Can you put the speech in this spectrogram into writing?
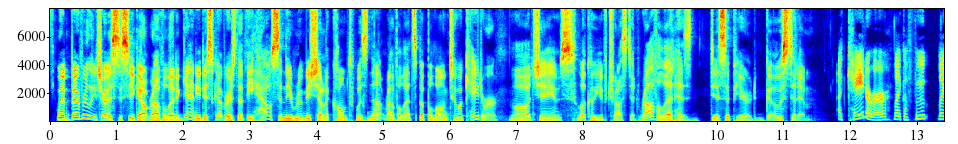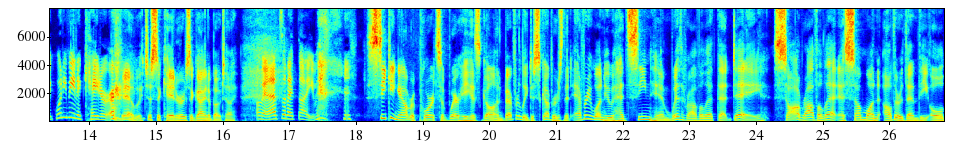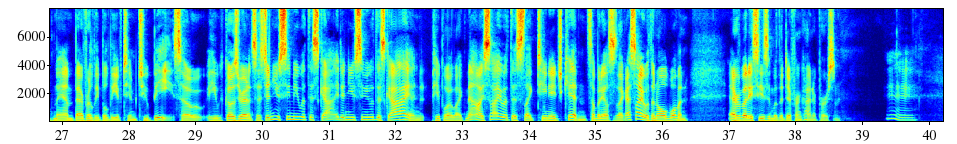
When Beverly tries to seek out Ravalette again, he discovers that the house in the Rue Michel le Comte was not Ravalette's but belonged to a caterer. Oh, James, look who you've trusted. Ravalette has disappeared, ghosted him. A caterer, like a food, like what do you mean a caterer? Yeah, just a caterer, is a guy in a bow tie. Okay, that's what I thought you meant. Seeking out reports of where he has gone, Beverly discovers that everyone who had seen him with Ravalette that day saw Ravalette as someone other than the old man Beverly believed him to be. So he goes around and says, Didn't you see me with this guy? Didn't you see me with this guy? And people are like, No, I saw you with this like teenage kid. And somebody else is like, I saw you with an old woman. Everybody sees him with a different kind of person. Hmm.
